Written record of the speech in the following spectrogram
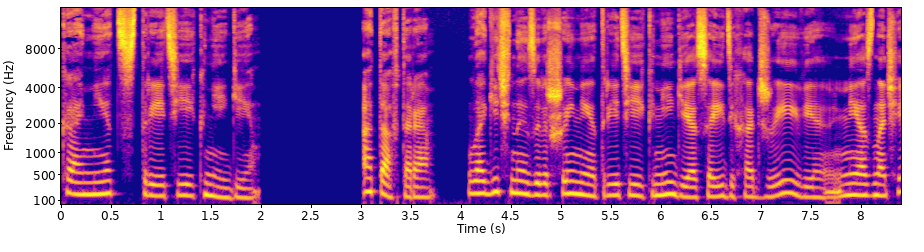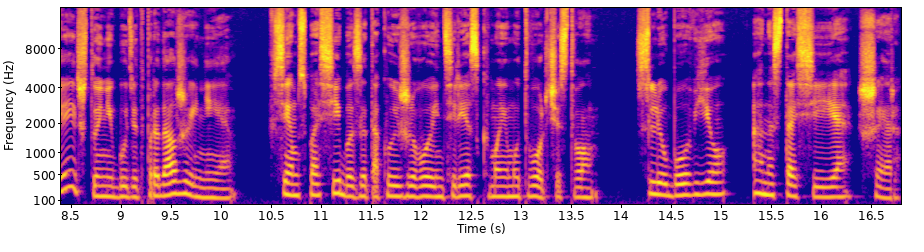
Конец третьей книги. От автора. Логичное завершение третьей книги о Саиде Хаджиеве не означает, что не будет продолжения. Всем спасибо за такой живой интерес к моему творчеству. С любовью, Анастасия Шер.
